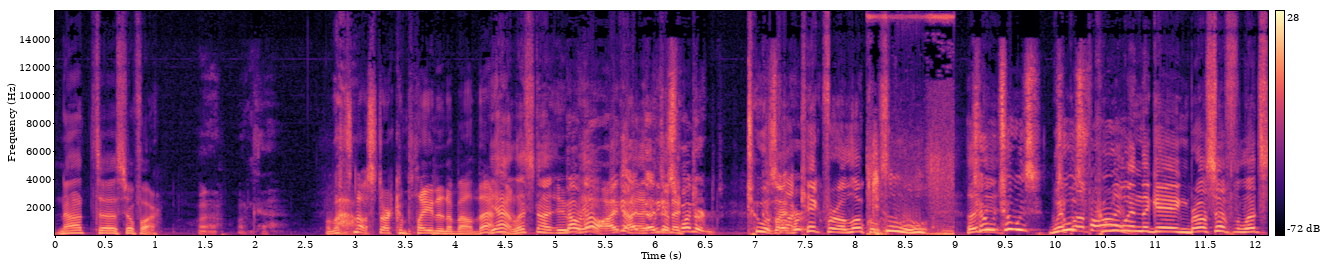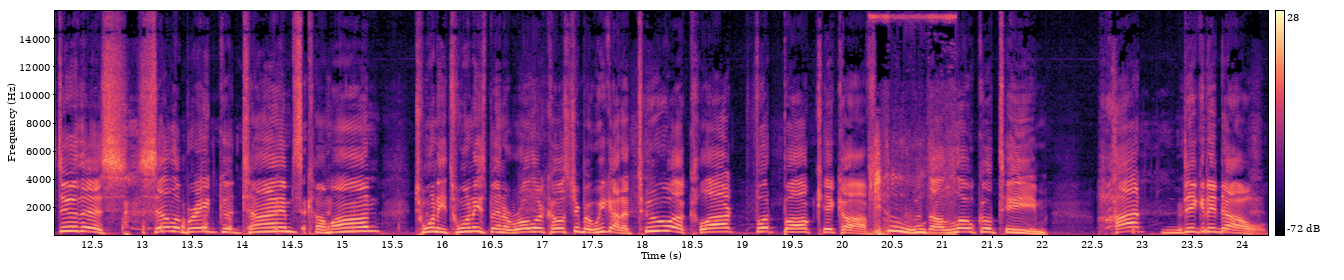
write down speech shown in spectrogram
not uh, so far. Oh, okay. Well, let's wow. not start complaining about that. Yeah, now. let's not. No, hey, no. I, gotta, I, I just wondered. Two o'clock heard, kick for a local school. Two, two is whip two up fine. cool in the gang, Broseph. Let's do this. Celebrate good times. Come on. 2020's been a roller coaster, but we got a two o'clock football kickoff with a local team. Hot diggity dog.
